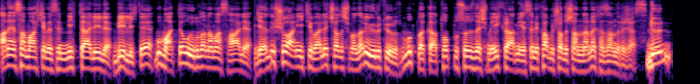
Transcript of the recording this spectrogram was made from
Anayasa Mahkemesi'nin iptaliyle birlikte bu madde uygulanamaz hale geldi. Şu an itibariyle çalışmaları yürütüyoruz. Mutlaka toplu sözleşme ikramiyesini kamu çalışanlarına kazandıracağız. Dün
